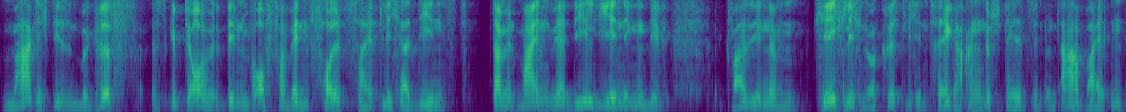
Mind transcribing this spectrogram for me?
mag ich diesen Begriff, es gibt ja auch, den wir oft verwenden, vollzeitlicher Dienst. Damit meinen wir diejenigen, die quasi in einem kirchlichen oder christlichen Träger angestellt sind und arbeiten.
